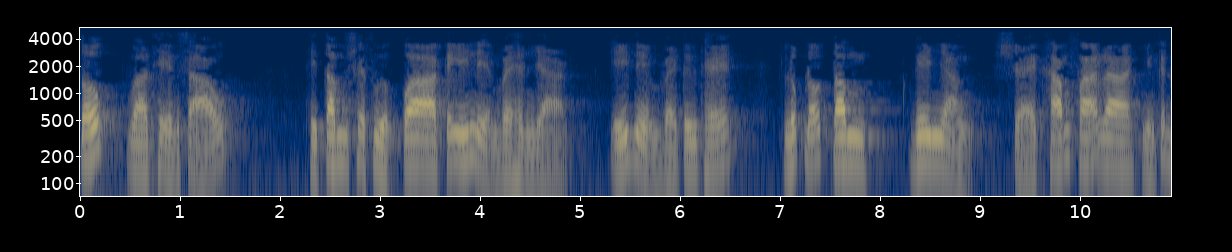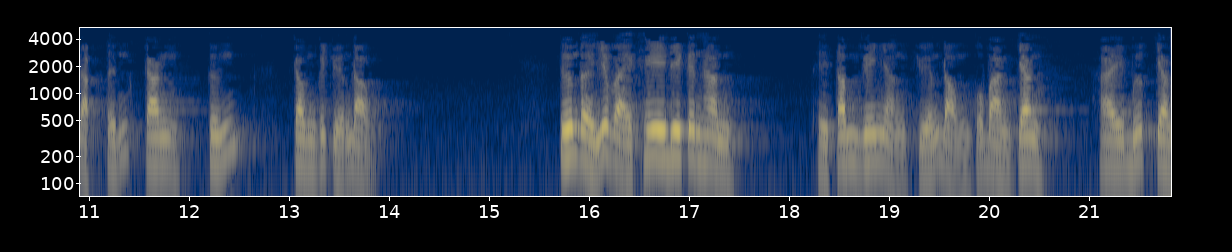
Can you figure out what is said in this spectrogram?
tốt và thiện xảo, thì tâm sẽ vượt qua cái ý niệm về hình dạng, ý niệm về tư thế. Lúc đó tâm ghi nhận sẽ khám phá ra những cái đặc tính căng, cứng trong cái chuyển động. Tương tự như vậy, khi đi kinh hành, thì tâm ghi nhận chuyển động của bàn chân hay bước chân.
